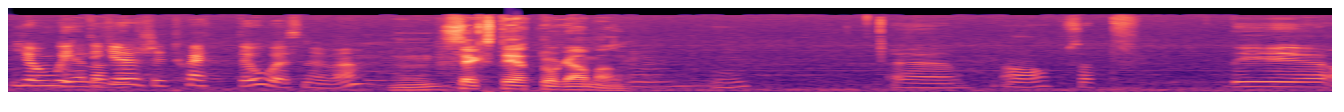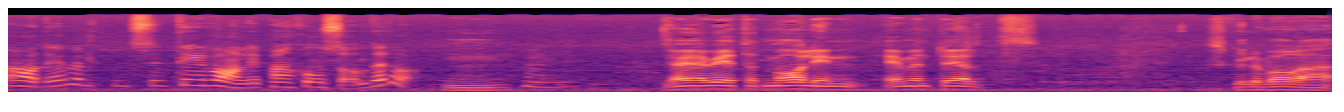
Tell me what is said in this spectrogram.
John Whittaker gör sitt sjätte OS nu va? Mm. 61 år gammal. Eh, ja, så att det, är- ja, det är väl till vanlig pensionsålder då. Mm. Ja, jag vet att Malin eventuellt skulle vara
